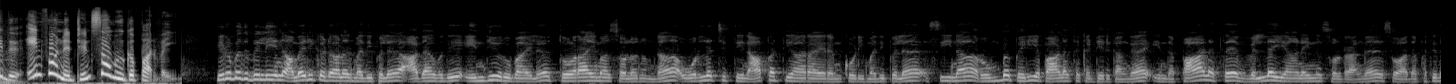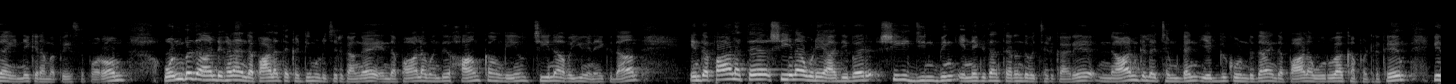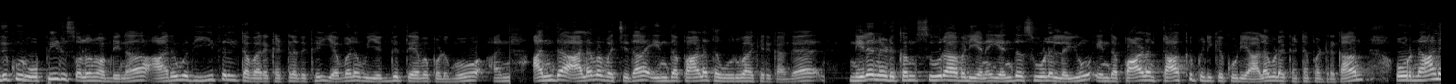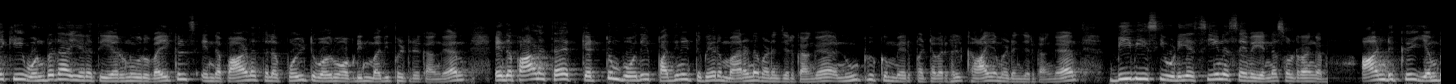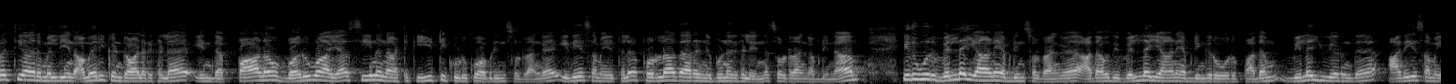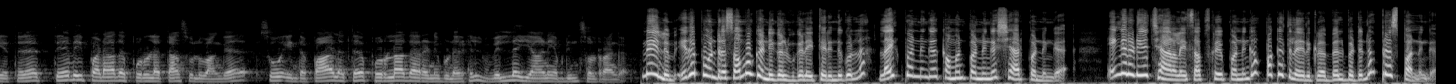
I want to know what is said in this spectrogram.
இது இன்ஃபோநெட்டின் சமூக பார்வை. இருபது பில்லியன் அமெரிக்க டாலர் மதிப்பில் அதாவது இந்திய ரூபாயில தோராயமா சொல்லணும்னா ஒரு லட்சத்தி நாற்பத்தி ஆறாயிரம் கோடி மதிப்பில் சீனா ரொம்ப பெரிய பாலத்தை கட்டியிருக்காங்க. இந்த பாலத்தை வெள்ளை யானைன்னு சொல்றாங்க. ஸோ அதை பற்றி தான் இன்னைக்கு நம்ம பேச போறோம். ஒன்பது ஆண்டுகளாக இந்த பாலத்தை கட்டி முடிச்சிருக்காங்க. இந்த பாலம் வந்து ஹாங்காங்கையும் சீனாவையும் இணைக்குதான். இந்த பாலத்தை சீனாவுடைய அதிபர் ஷி ஜின்பிங் இன்னைக்கு தான் திறந்து வச்சிருக்காரு. நான்கு லட்சம் டன் எஃகு கொண்டு தான் இந்த பாலம் உருவாக்கப்பட்டிருக்கு. இதுக்கு ஒரு ஒப்பீடு சொல்லணும் அப்படின்னா அறுபது ஈஃபில் டவரை கட்டுறதுக்கு எவ்வளவு எஃகு தேவைப்படுமோ அந்த- அந்த அளவை வச்சு தான் இந்த பாலத்தை உருவாக்கியிருக்காங்க. நிலநடுக்கம் சூறாவளி என எந்த சூழல்லையும் இந்த பாலம் தாக்கு பிடிக்கக்கூடிய அளவுல கட்டப்பட்டிருக்கான். ஒரு நாளைக்கு ஒன்பதாயிரத்தி இருநூறு வெஹிக்கிள்ஸ் இந்த பாலத்துல போயிட்டு வரும் அப்படின்னு மதிப்பிட்டு இருக்காங்க இந்த பாலத்தை கெட்டும் போதே பதினெட்டு பேர் மரணம் அடைஞ்சிருக்காங்க நூற்றுக்கும் மேற்பட்டவர்கள் காயமடைஞ்சிருக்காங்க. பிபிசி உடைய சீன சேவை என்ன சொல்றாங்க ஆண்டுக்கு எண்பத்தி ஆறு மில்லியன் அமெரிக்கன் டாலர்களை இந்த பாலம் வருவாயா சீன நாட்டுக்கு ஈட்டி கொடுக்கும் அப்படின்னு சொல்றாங்க. இதே சமயத்துல பொருளாதார நிபுணர்கள் என்ன சொல்றாங்க அப்படின்னா இது ஒரு வெள்ளை யானை அப்படின்னு சொல்றாங்க. அதாவது வெள்ளை யானை அப்படிங்கிற ஒரு பதம் விலை உயர்ந்த அதே சமயத்துல தேவைப்படாத பொருளை தான் சொல்லுவாங்க. சோ இந்த பாலத்தை பொருளாதார நிபுணர்கள் வெள்ளை யானை அப்படின்னு சொல்றாங்க. மேலும் இது போன்ற சமூக நிகழ்வுகளை தெரிந்து கொள்ள லைக் பண்ணுங்க கமெண்ட் பண்ணுங்க ஷேர் பண்ணுங்க. எங்களுடைய சேனலை சப்ஸ்கிரைப் பண்ணுங்க பக்கத்துல இருக்கிற பெல் பட்டனை பிரஸ் பண்ணுங்க.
